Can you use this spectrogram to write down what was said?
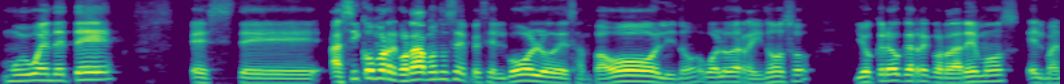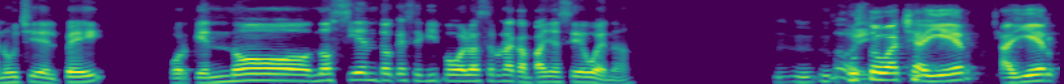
muy buen DT, este, así como recordamos, no sé, pues el bolo de San Paoli, ¿no? Bolo de Reynoso, yo creo que recordaremos el Manucci del Pei, porque no, no siento que ese equipo vuelva a hacer una campaña así de buena. Mm, Justo Bache ayer, ayer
